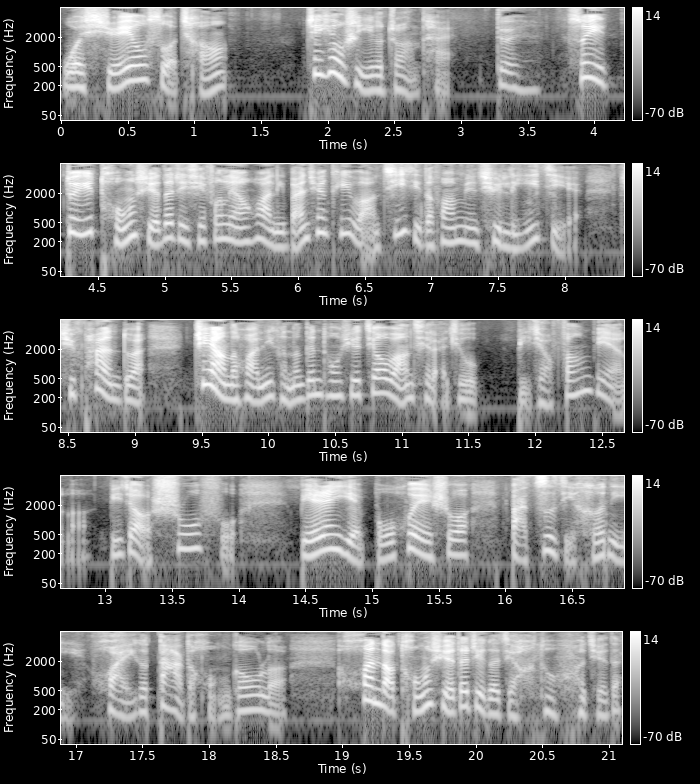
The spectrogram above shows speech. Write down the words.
我学有所成，这又是一个状态。对，所以，对于同学的这些风凉话，你完全可以往积极的方面去理解、去判断。这样的话，你可能跟同学交往起来就比较方便了，比较舒服。别人也不会说把自己和你画一个大的鸿沟了。换到同学的这个角度，我觉得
